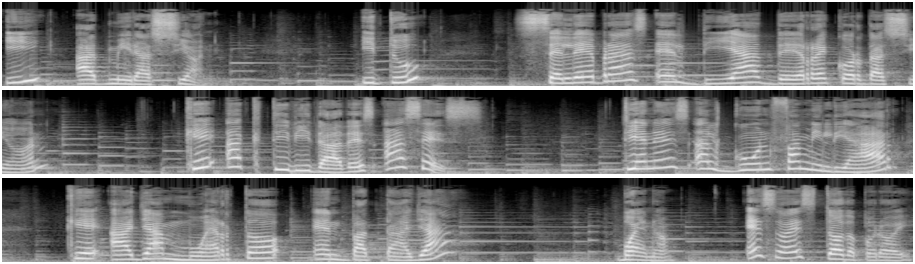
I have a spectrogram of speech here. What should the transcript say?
y admiración. ¿Y tú? ¿Celebras el día de recordación? ¿Qué actividades haces? ¿Tienes algún familiar que haya muerto en batalla? Bueno, eso es todo por hoy.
